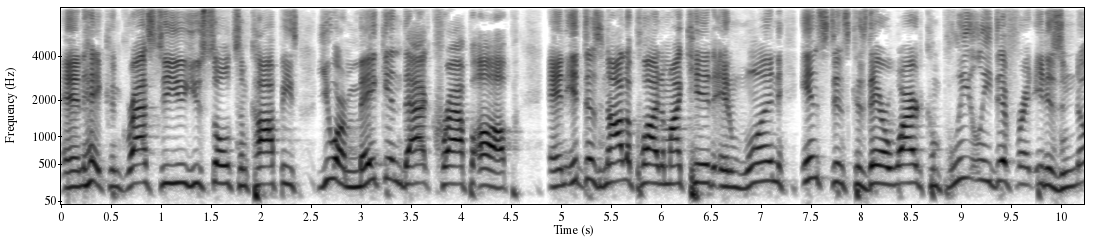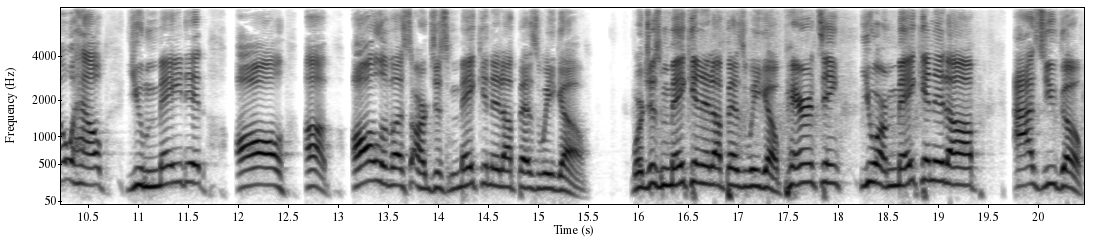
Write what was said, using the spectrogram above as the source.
And hey, congrats to you. You sold some copies. You are making that crap up and it does not apply to my kid in one instance because they are wired completely different. It is no help. You made it all up. All of us are just making it up as we go. We're just making it up as we go. Parenting, you are making it up as you go.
